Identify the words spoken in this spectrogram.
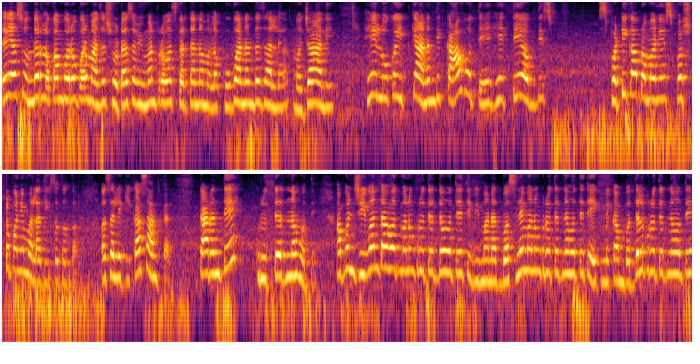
तर या सुंदर लोकांबरोबर माझा छोटासा विमान प्रवास करताना मला खूप आनंद झाला मजा आली. हे लोक इतके आनंदी का होते हे ते अगदी स्फटिकाप्रमाणे स्पष्टपणे मला दिसत होतं. असं लेखिका सांगतात. कारण ते कृतज्ञ होते. आपण जिवंत आहोत म्हणून कृतज्ञ होते ते विमानात बसले म्हणून कृतज्ञ होते ते एकमेकांबद्दल कृतज्ञ होते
